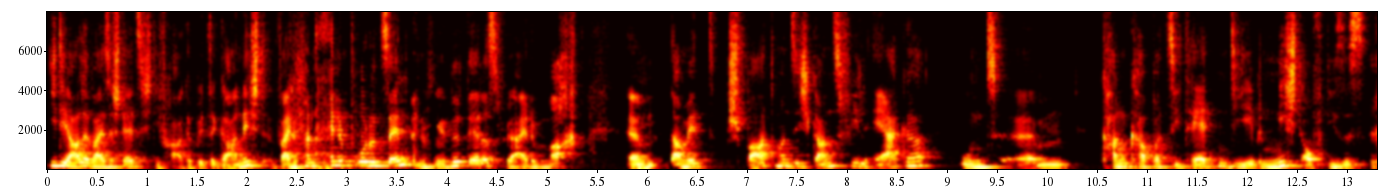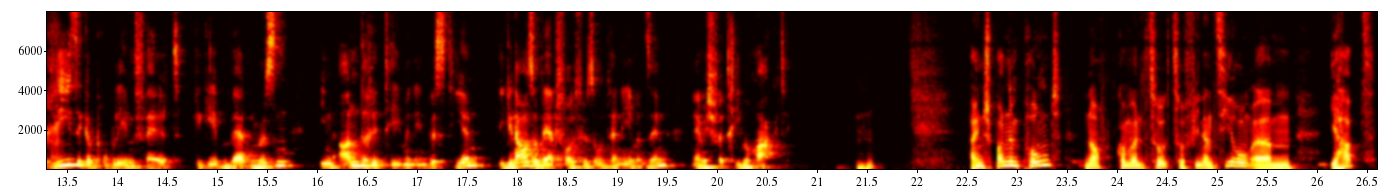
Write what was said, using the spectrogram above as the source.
Idealerweise stellt sich die Frage bitte gar nicht, weil man einen Produzenten findet, der das für einen macht. Ähm, mhm. damit spart man sich ganz viel Ärger und ähm, kann Kapazitäten, die eben nicht auf dieses riesige Problemfeld gegeben werden müssen, in andere Themen investieren, die genauso wertvoll fürs Unternehmen sind, nämlich Vertrieb und Marketing. Mhm. Ein spannender Punkt, noch kommen wir zurück zur Finanzierung. Ähm, ihr habt,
